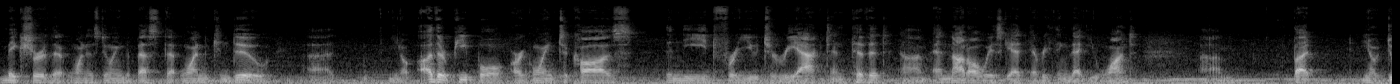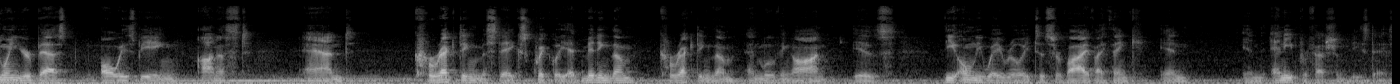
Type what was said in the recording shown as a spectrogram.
makes sure that one is doing the best that one can do, uh, you know, other people are going to cause the need for you to react and pivot um, and not always get everything that you want. Um, but you know, doing your best, always being honest, and correcting mistakes quickly, admitting them, correcting them, and moving on is the only way really to survive. I think in in any profession these days.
